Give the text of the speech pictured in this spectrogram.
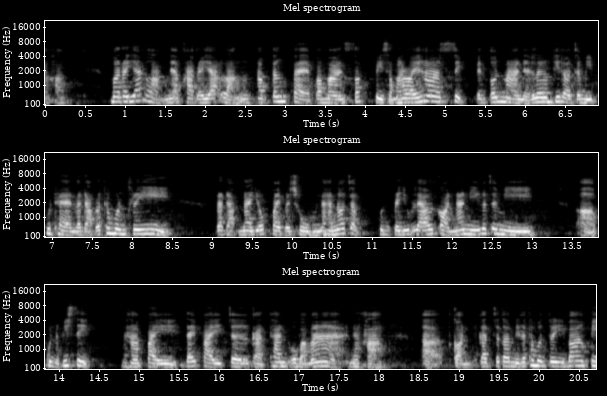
นะคะ มาระยะหลังเนี่ยค่ะระยะหลังนับตั้งแต่ประมาณสักปี2550 เป็นต้นมาเนี่ยเริ่มที่เราจะมีผู้แทนระดับรัฐมนตรี ระดับนายกไปประชุมนะคะนอกจากคุณประยุทธ์แล้วก่อนหน้านี้ก็จะมีคุณอภิสิทธิ์นะคะไปได้ไปเจอกับท่านโอบามานะคะ ก่อนก็จะมีรัฐมนตรีบ้างปี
